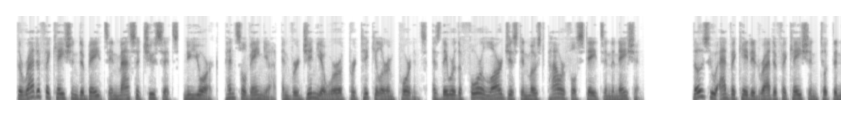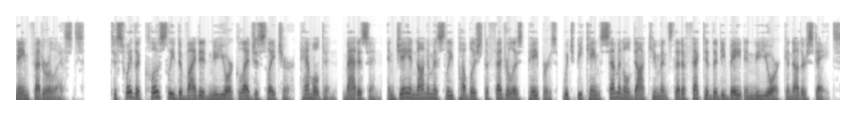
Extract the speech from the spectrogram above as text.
The ratification debates in Massachusetts, New York, Pennsylvania, and Virginia were of particular importance, as they were the four largest and most powerful states in the nation. Those who advocated ratification took the name Federalists. To sway the closely divided New York legislature, Hamilton, Madison, and Jay anonymously published the Federalist Papers, which became seminal documents that affected the debate in New York and other states.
